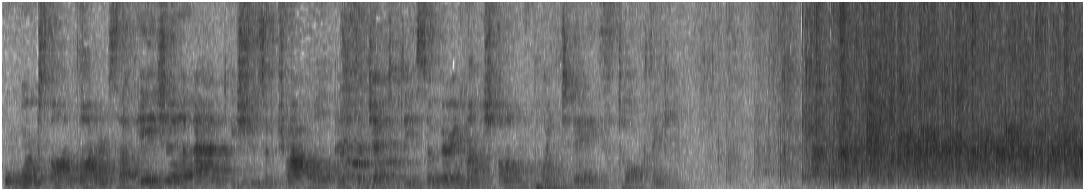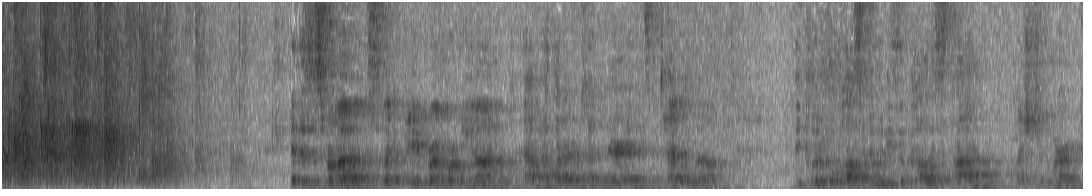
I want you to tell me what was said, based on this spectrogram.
who works on modern South Asia and issues of travel and subjectivity, so very much on point today's talk. Thank you. Yeah, this is from a, this is like a paper I'm working on. Um, I thought I presented here. And it's entitled um, "The Political Possibilities of Khalistan?" Question mark.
